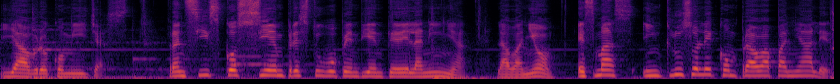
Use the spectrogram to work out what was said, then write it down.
Y abro comillas. Francisco siempre estuvo pendiente de la niña, la bañó, es más, incluso le compraba pañales,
